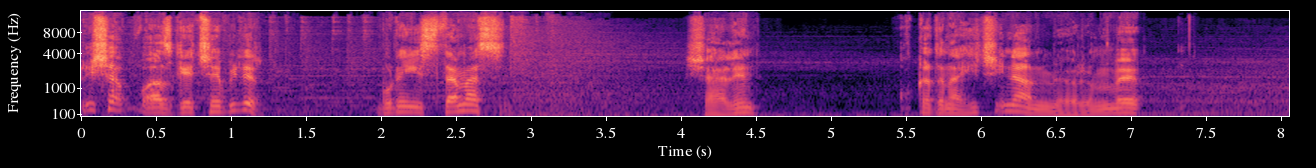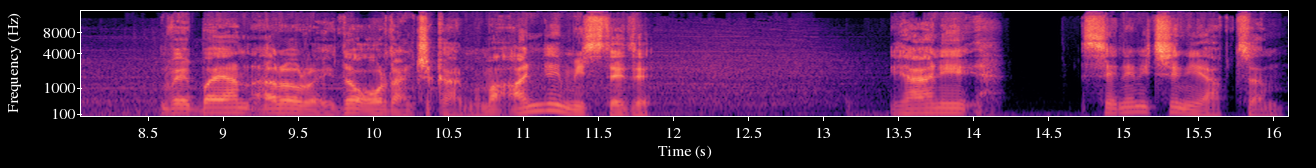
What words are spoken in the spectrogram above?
Rişap vazgeçebilir. Bunu istemezsin. Sherlin, o kadına hiç inanmıyorum ve ve Bayan Aurora'yı da oradan çıkarmama annem istedi. Yani senin için yaptım.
